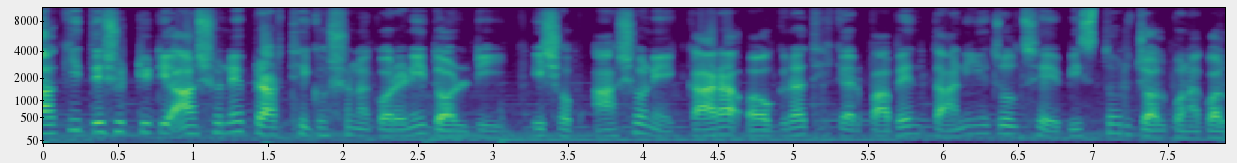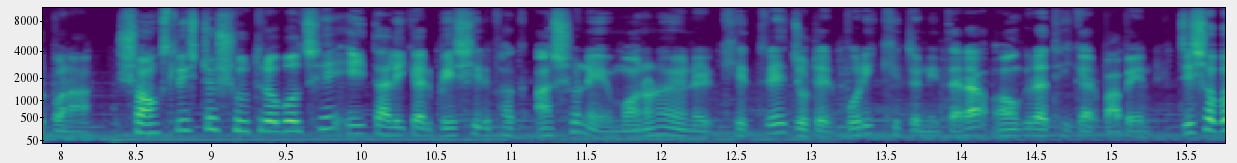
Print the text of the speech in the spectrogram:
বাকি তেষট্টিটি আসনে প্রার্থী ঘোষণা করেনি দলটি। এসব আসনে কারা অগ্রাধিকার পাবেন তা নিয়ে চলছে বিস্তর জল্পনা কল্পনা। সংশ্লিষ্ট সূত্র বলছে, এই তালিকার বেশিরভাগ আসনে মনোনয়নের ক্ষেত্রে জোটের পরীক্ষিত নেতারা অগ্রাধিকার পাবেন। যেসব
